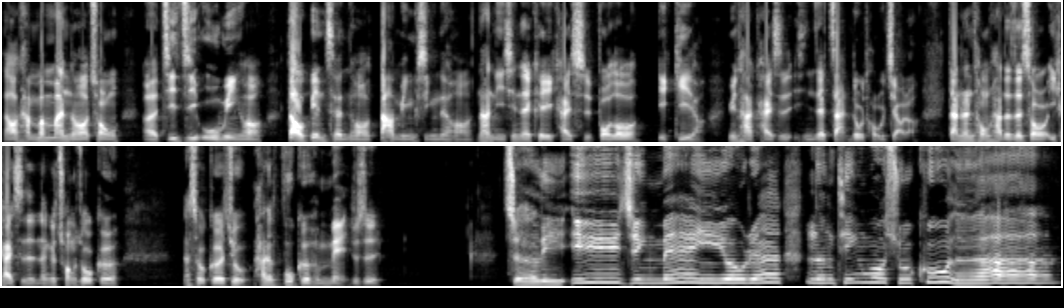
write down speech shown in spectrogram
然后他慢慢哦从呃籍籍无名哦到变成哦大明星的哦，那你现在可以开始 follow Egi 啊，因为他开始已经在崭露头角了。当然从他的这首一开始的那个创作歌，那首歌就他的副歌很美，就是这里已经没有人能听我诉苦了啊。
